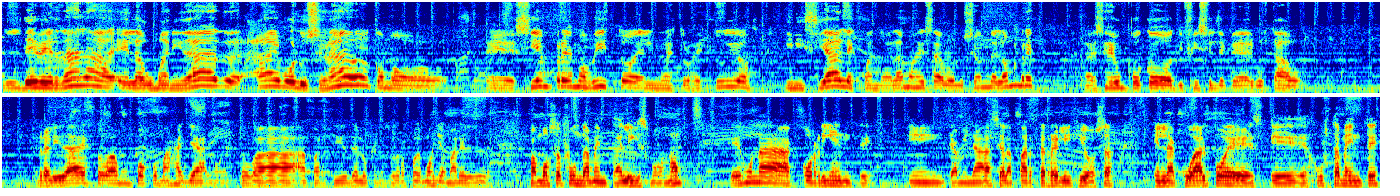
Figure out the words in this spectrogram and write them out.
¿de verdad la, eh, humanidad ha evolucionado como eh, siempre hemos visto en nuestros estudios iniciales cuando hablamos de esa evolución del hombre? A veces es un poco difícil de creer, Gustavo. En realidad esto va un poco más allá, ¿no? Esto va a partir de lo que nosotros podemos llamar el famoso fundamentalismo, ¿no? Que es una corriente encaminada hacia la parte religiosa en la cual pues eh, justamente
